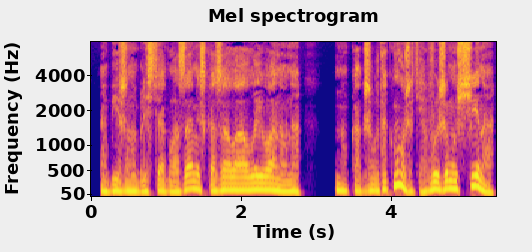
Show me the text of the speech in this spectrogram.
— обиженно блестя глазами сказала Алла Ивановна. «Но как же вы так можете? Вы же мужчина».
